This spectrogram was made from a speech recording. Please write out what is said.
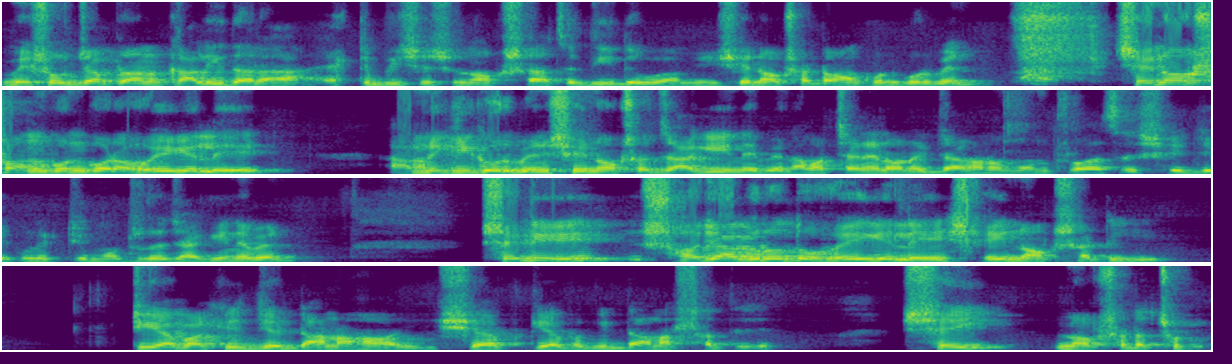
মেষক জাপ্রাণ কালী দ্বারা একটি বিশেষ নকশা আছে, দিয়ে দেবো আমি। সেই নকশাটা অঙ্কন করবেন। সেই নকশা অঙ্কন করা হয়ে গেলে আপনি কি করবেন? সেই নকশা জাগিয়ে নেবেন। আমার চ্যানেলে অনেক জাগানো মন্ত্র আছে, সেই যে কোনো একটি মন্ত্রতে জাগিয়ে নেবেন। সেটি সজাগ্রত হয়ে গেলে সেই নকশাটি টিয়া পাখির যে ডানা হয়, সে টিয়া পাখির ডানার সাথে সেই নকশাটা ছোট্ট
